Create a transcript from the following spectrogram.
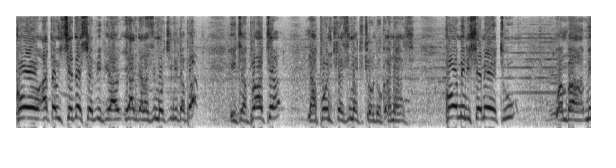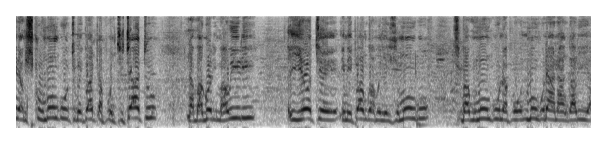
Kwa hiyo hata uichezeshe vipi, Yanga lazima ushindi itapa, itapata na pointi lazima tutaondoka nazo. Kwa hiyo mimi nisemee tu kwamba mimi namshukuru Mungu tumepata pointi tatu na magoli mawili. Hii yote ni mipango ya Mwenyezi Mungu, sababu Mungu unapo, Mungu naye anaangalia.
